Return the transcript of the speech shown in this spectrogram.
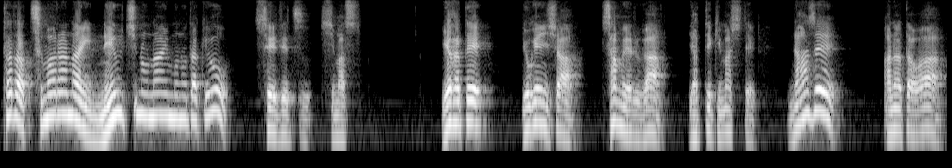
ただつまらない値打ちのないものだけを整絶します。やがて預言者サムエルがやってきまして、なぜあなたは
